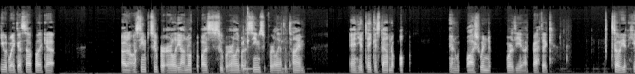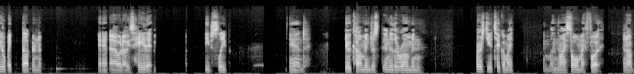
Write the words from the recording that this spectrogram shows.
he would wake us up like at I don't know, it seemed super early. I don't know if it was super early, but it seemed super early at the time. And he'd take us down to Walmart and we'd wash windows for the uh, traffic. So he, he would wake up and and I would always hate it, deep sleep. And he would come and just into the room and first he would tickle my my sole my foot and I'd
